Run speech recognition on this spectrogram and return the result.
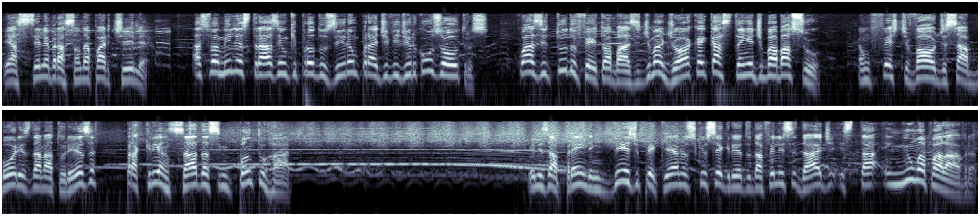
É a celebração da partilha. As famílias trazem o que produziram para dividir com os outros. Quase tudo feito à base de mandioca e castanha de babaçu. É um festival de sabores da natureza para criançada se empanturrar. Eles aprendem desde pequenos que o segredo da felicidade está em uma palavra:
